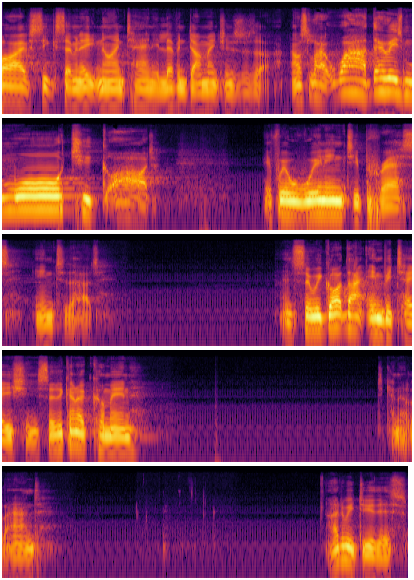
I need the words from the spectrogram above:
five, six, seven, eight, nine, ten, eleven dimensions. I was like, wow, there is more to God if we're willing to press into that. And so we got that invitation. So to kind of come in, to kind of land. How do we do this?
